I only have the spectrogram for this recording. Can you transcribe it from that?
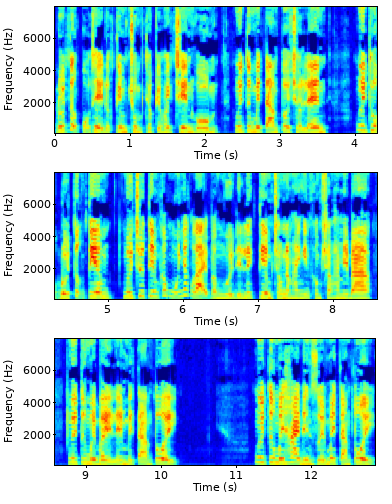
Đối tượng cụ thể được tiêm chủng theo kế hoạch trên gồm người từ 18 tuổi trở lên, người thuộc đối tượng tiêm, người chưa tiêm các mũi nhắc lại và người đến lịch tiêm trong năm 2023, người từ 17 lên 18 tuổi. Người từ 12 đến dưới 18 tuổi,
